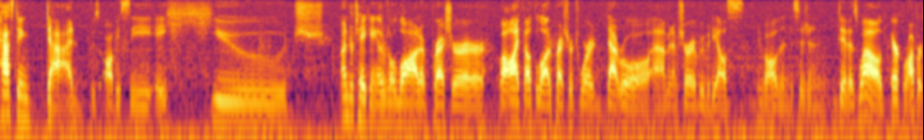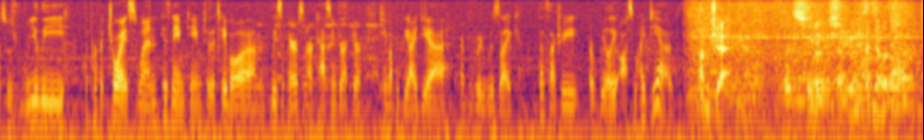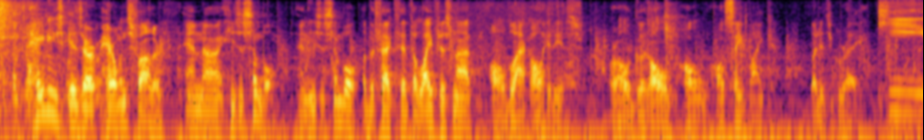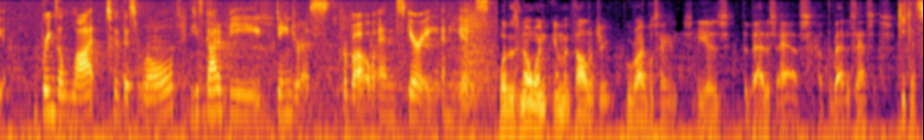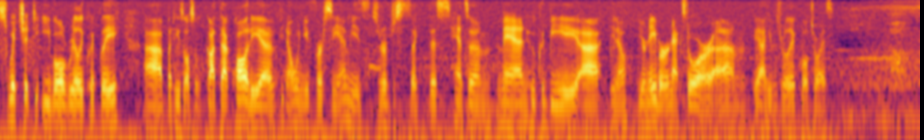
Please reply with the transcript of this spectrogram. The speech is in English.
casting dad was obviously a huge undertaking. There was a lot of pressure. Well, I felt a lot of pressure toward that role, um, and I'm sure everybody else involved in the decision did as well. Eric Roberts was really the perfect choice when his name came to the table. Um, Lisa Parasyn, our casting director, came up with the idea. Everybody was like, that's actually a really awesome idea. I'm Jack. That's Hades. I know it all. Hades is our heroine's father, and uh, he's a symbol. And he's a symbol of the fact that the life is not all black, all hideous, or all good, all, all, all saint-like, but it's gray. He brings a lot to this role. He's got to be dangerous for Bo and scary, and he is. Well, there's no one in mythology who rivals Hades. He is the baddest ass of the baddest asses. He can switch it to evil really quickly, uh, but he's also got that quality of, you know, when you first see him, he's sort of just like this handsome man who could be, uh, you know, your neighbor next door. Um, yeah, he was really a cool choice.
